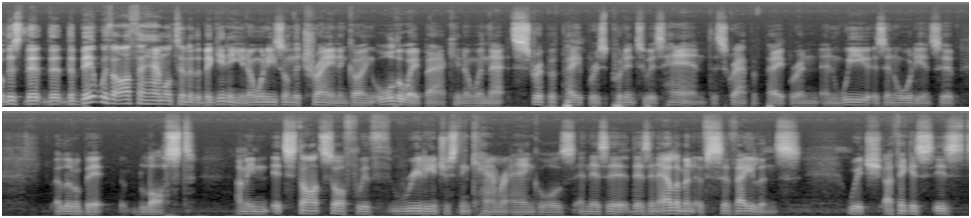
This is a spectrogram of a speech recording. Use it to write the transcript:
Well, there's the, the the bit with Arthur Hamilton at the beginning, you know, when he's on the train and going all the way back, you know, when that strip of paper is put into his hand, the scrap of paper, and, and we as an audience are a little bit lost. I mean, it starts off with really interesting camera angles, and there's a there's an element of surveillance, which I think is is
